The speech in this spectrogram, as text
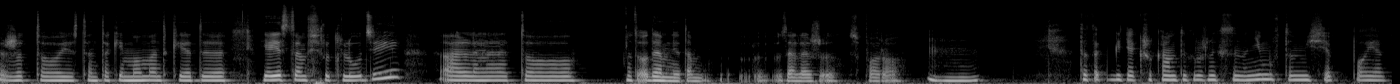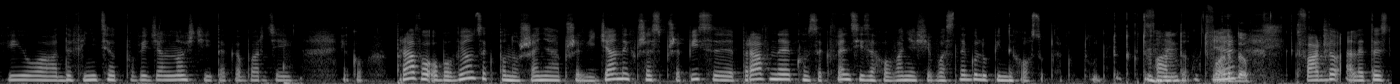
że to jest ten taki moment, kiedy ja jestem wśród ludzi, ale to, no to ode mnie tam zależy sporo. Mhm. To tak, jak szukałam tych różnych synonimów, to mi się pojawiła definicja odpowiedzialności, taka bardziej jako prawo, obowiązek ponoszenia przewidzianych przez przepisy prawne konsekwencji zachowania się własnego lub innych osób. Tak, tak twardo. Mhm? Twardo. Twardo, ale to jest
